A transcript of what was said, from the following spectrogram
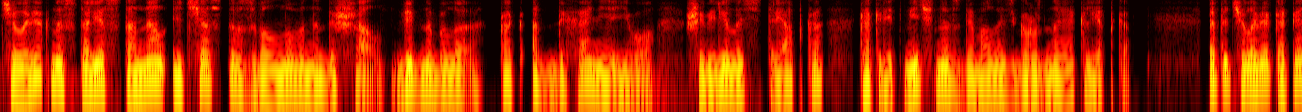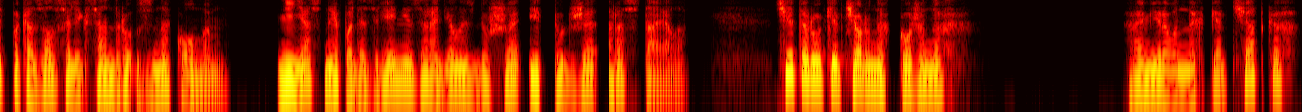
Человек на столе стонал и часто взволнованно дышал. Видно было, как от дыхания его шевелилась тряпка, как ритмично вздымалась грудная клетка. Этот человек опять показался Александру знакомым. Неясное подозрение зародилось в душе и тут же растаяло. Чьи-то руки в черных кожаных хромированных перчатках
